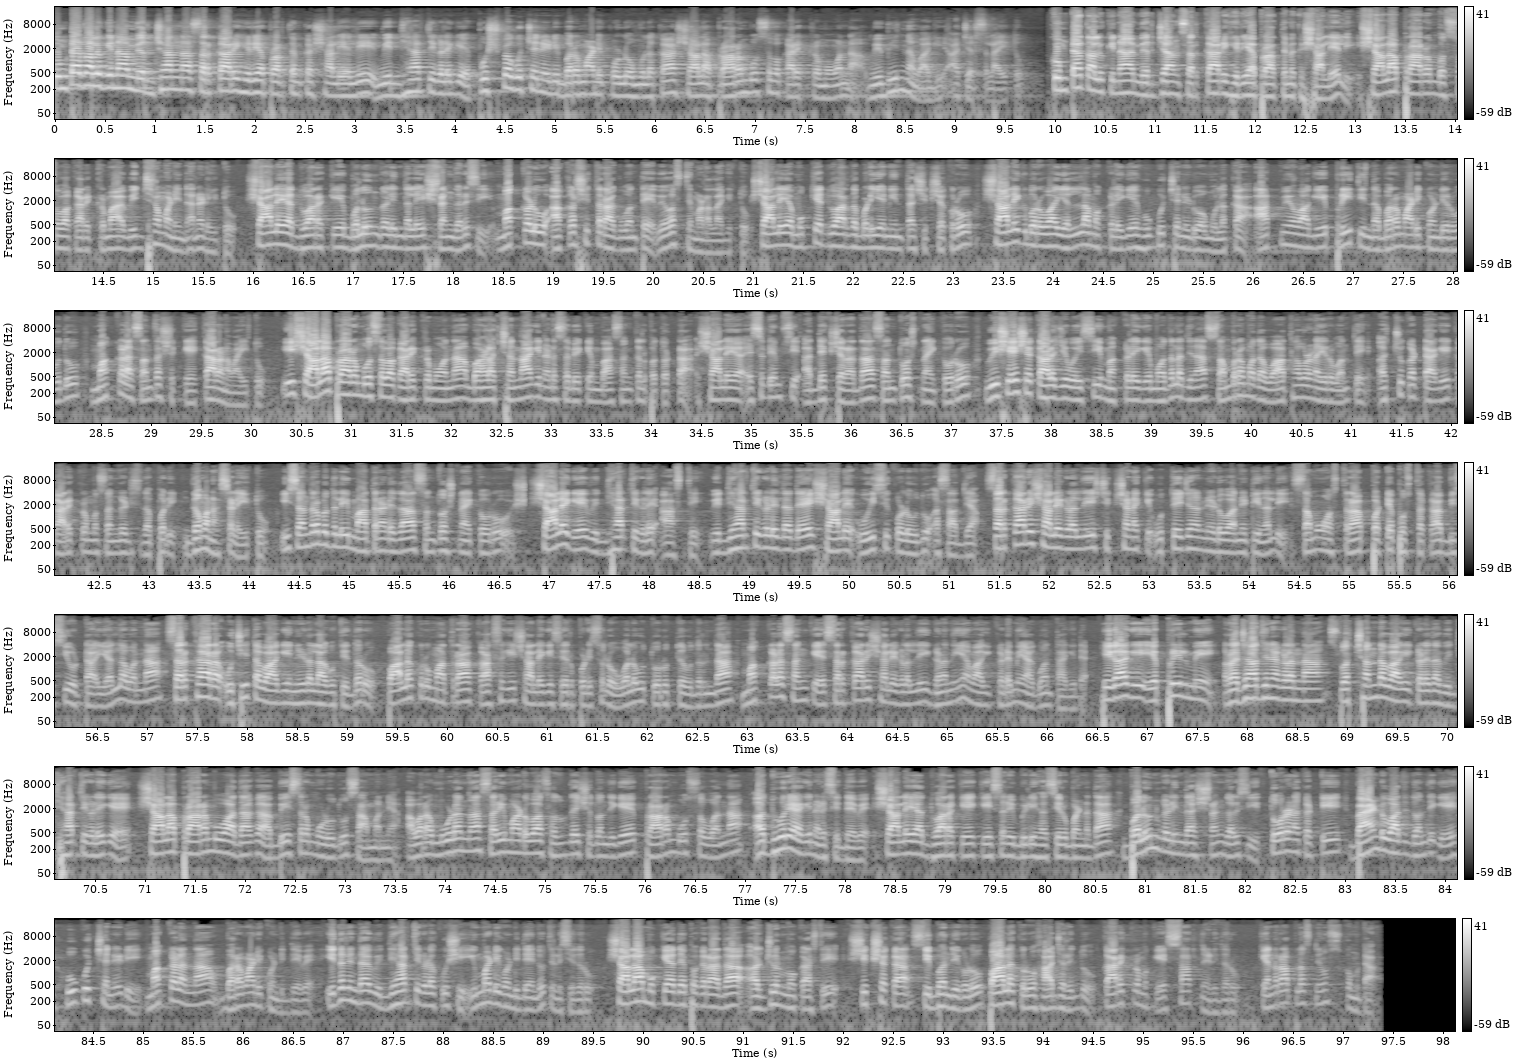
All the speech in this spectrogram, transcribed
ಕುಮಟಾ ತಾಲೂಕಿನ ಮಿರ್ಜಾನ್ನ ಸರ್ಕಾರಿ ಹಿರಿಯ ಪ್ರಾಥಮಿಕ ಶಾಲೆಯಲ್ಲಿ ವಿದ್ಯಾರ್ಥಿಗಳಿಗೆ ಪುಷ್ಪಗುಚ್ಛ ನೀಡಿ ಬರಮಾಡಿಕೊಳ್ಳುವ ಮೂಲಕ ಶಾಲಾ ಪ್ರಾರಂಭೋತ್ಸವ ಕಾರ್ಯಕ್ರಮವನ್ನು ವಿಭಿನ್ನವಾಗಿ ಆಚರಿಸಲಾಯಿತು. ಕುಮಟಾ ತಾಲೂಕಿನ ಮಿರ್ಜಾನ್ ಸರ್ಕಾರಿ ಹಿರಿಯ ಪ್ರಾಥಮಿಕ ಶಾಲೆಯಲ್ಲಿ ಶಾಲಾ ಪ್ರಾರಂಭೋತ್ಸವ ಕಾರ್ಯಕ್ರಮ ವಿಜೃಂಭಣೆಯಿಂದ ನಡೆಯಿತು. ಶಾಲೆಯ ದ್ವಾರಕ್ಕೆ ಬಲೂನ್ಗಳಿಂದಲೇ ಶೃಂಗರಿಸಿ ಮಕ್ಕಳು ಆಕರ್ಷಿತರಾಗುವಂತೆ ವ್ಯವಸ್ಥೆ ಮಾಡಲಾಗಿತ್ತು. ಶಾಲೆಯ ಮುಖ್ಯ ದ್ವಾರದ ಬಳಿಯೇ ನಿಂತ ಶಿಕ್ಷಕರು ಶಾಲೆಗೆ ಬರುವ ಎಲ್ಲ ಮಕ್ಕಳಿಗೆ ಹೂಗುಚ್ಛ ನೀಡುವ ಮೂಲಕ ಆತ್ಮೀಯವಾಗಿ ಪ್ರೀತಿಯಿಂದ ಬರಮಾಡಿಕೊಂಡಿರುವುದು ಮಕ್ಕಳ ಸಂತೋಷಕ್ಕೆ ಕಾರಣವಾಯಿತು. ಈ ಶಾಲಾ ಪ್ರಾರಂಭೋತ್ಸವ ಕಾರ್ಯಕ್ರಮವನ್ನು ಬಹಳ ಚೆನ್ನಾಗಿ ನಡೆಸಬೇಕೆಂಬ ಸಂಕಲ್ಪ ತೊಟ್ಟ ಶಾಲೆಯ ಎಸ್ಡಿಎಂಸಿ ಅಧ್ಯಕ್ಷರಾದ ಸಂತೋಷ್ ನಾಯ್ಕ ಅವರು ವಿಶೇಷ ಕಾಳಜಿ ವಹಿಸಿ ಮಕ್ಕಳಿಗೆ ಮೊದಲ ದಿನ ಸಂಭ್ರಮದ ವಾತಾವರಣ ಇರುವಂತೆ ಅಚ್ಚುಕಟ್ಟಾಗಿ ಕಾರ್ಯಕ್ರಮ ಸಂಘಟಿಸಿದ ಪರಿ ಗಮನ ಸೆಳೆಯಿತು. ಈ ಸಂದರ್ಭದಲ್ಲಿ ಮಾತನಾಡಿದ ಸಂತೋಷ್ ನಾಯ್ಕ್ ಅವರು, ಶಾಲೆಗೆ ವಿದ್ಯಾರ್ಥಿಗಳೇ ಆಸ್ತಿ. ವಿದ್ಯಾರ್ಥಿಗಳಿಲ್ಲದೆ ಶಾಲೆ ಊಹಿಸಿಕೊಳ್ಳುವುದು ಅಸಾಧ್ಯ. ಸರ್ಕಾರಿ ಶಾಲೆಗಳಲ್ಲಿ ಶಿಕ್ಷಣಕ್ಕೆ ಉತ್ತೇಜನ ನೀಡುವ ನಿಟ್ಟಿನಲ್ಲಿ ಸಮವಸ್ತ್ರ, ಪಠ್ಯಪುಸ್ತಕ, ಬಿಸಿಯೂಟ ಎಲ್ಲವನ್ನ ಸರ್ಕಾರ ಉಚಿತವಾಗಿ ನೀಡಲಾಗುತ್ತಿದ್ದರೂ ಪಾಲಕರು ಮಾತ್ರ ಖಾಸಗಿ ಶಾಲೆಗೆ ಸೇರ್ಪಡಿಸಲು ಒಲವು ತೋರುತ್ತಿರುವುದರಿಂದ ಮಕ್ಕಳ ಸಂಖ್ಯೆ ಸರ್ಕಾರಿ ಶಾಲೆಗಳಲ್ಲಿ ಗಣನೀಯವಾಗಿ ಕಡಿಮೆಯಾಗುವಂತಾಗಿದೆ. ಹೀಗಾಗಿ ಏಪ್ರಿಲ್ ಮೇ ರಜಾ ದಿನಗಳನ್ನ ಸ್ವಚ್ಛಂದವಾಗಿ ಕಳೆದ ವಿದ್ಯಾರ್ಥಿಗಳಿಗೆ ಶಾಲಾ ಪ್ರಾರಂಭವಾದಾಗ ಬೇಸರ ಮೂಡುವುದು ಸಾಮಾನ್ಯ. ಅವರ ಮೂಡನ್ನ ಸರಿ ಮಾಡುವ ಸದುದ್ದೇಶದೊಂದಿಗೆ ಪ್ರಾರಂಭೋತ್ಸವವನ್ನ ಅದ್ದೂರಿಯಾಗಿ ನಡೆಸಿದ್ದೇವೆ. ಶಾಲೆಯ ದ್ವಾರಕ್ಕೆ ಕೇಸರಿ ಬಿಳಿ ಹಸಿರು ಬಣ್ಣದ ಬಲೂನ್ಗಳಿಂದ ಶೃಂಗರಿಸಿ ತೋರಣ ಕಟ್ಟಿ ಬ್ಯಾಂಡ್ ವಾದ್ಯದೊಂದಿಗೆ ಹೂಕುಚ್ಛ ನೀಡಿ ಮಕ್ಕಳನ್ನ ಬರಮಾಡಿಕೊಂಡಿದ್ದೇವೆ. ಇದರಿಂದ ವಿದ್ಯಾರ್ಥಿಗಳ ಖುಷಿ ಇಮ್ಮಡಿಗೊಂಡಿದೆ ಎಂದು ತಿಳಿಸಿದರು. ಶಾಲಾ ಮುಖ್ಯಾಧ್ಯಾಪಕರಾದ ಅರ್ಜುನ್ ಮೊಕಾಸ್ತಿ, ಶಿಕ್ಷಕ ಸಿಬ್ಬಂದಿಗಳು, ಪಾಲಕರು ಹಾಜರಿದ್ದು ಕಾರ್ಯಕ್ರಮಕ್ಕೆ ಸಾಥ್ ನೀಡಿದರು. Canara plus news Kumta.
